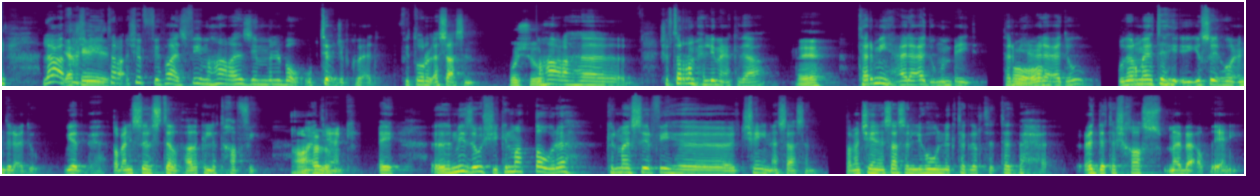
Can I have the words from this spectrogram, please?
لا يا في شيء ترى شوف في فايز في مهارة ازين من البو وبتعجبك بعد في طور الاساسن وشو؟ مهارة آه، شفت الرمح اللي معك ذا؟ إيه. ترميه على عدو من بعيد. ترميه أوه. على عدو واذا رميته يصير هو عند العدو ويذبحه. طبعا يصير stealth هذا كله تخفي. آه حلو. عنك. اي الميزة وش؟ كل ما تطوره كل ما يصير فيه chain assassination. طبعا chain assassination اللي هو إنك تقدر تذبح عدة أشخاص مع بعض يعني.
